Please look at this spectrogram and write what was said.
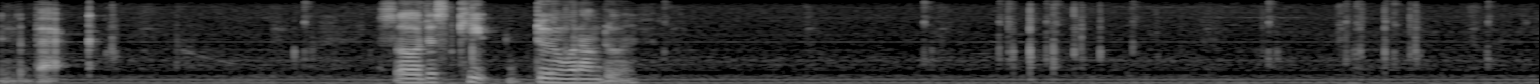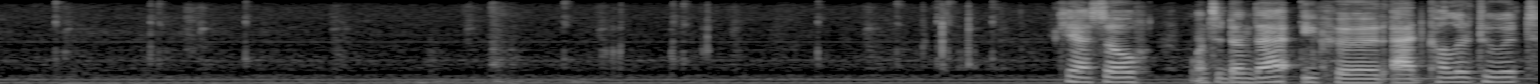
in the back so just keep doing what I'm doing. Yeah, so once you've done that, you could add color to it.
